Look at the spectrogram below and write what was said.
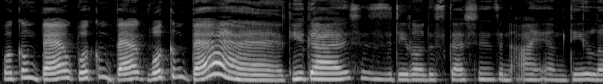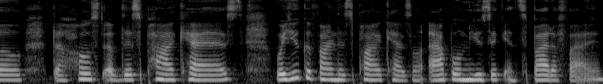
Welcome back, welcome back, welcome back. You guys, this is Delo Discussions, and I am Delo, the host of this podcast, where you can find this podcast on Apple Music and Spotify.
